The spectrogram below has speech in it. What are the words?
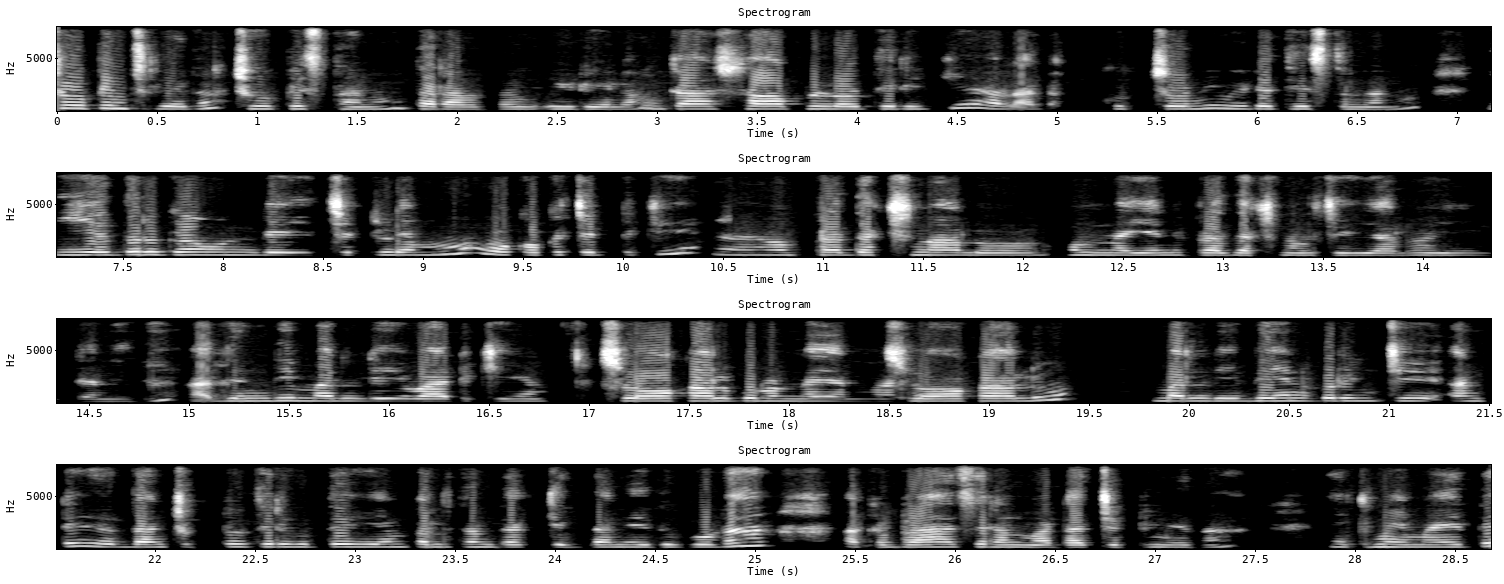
చూపించలేదు. చూపిస్తాను తర్వాత వీడియోలో. ఇంకా షాపుల్లో తిరిగి అలాగా కూర్చొని వీడియో తీస్తున్నాను. ఈ ఎదురుగా ఉండే చెట్లేమో ఒక్కొక్క చెట్టుకి ప్రదక్షిణాలు ఉన్నాయి. ఎన్ని ప్రదక్షిణాలు చేయాలో ఏంటి అనేది. అది మళ్ళీ వాటికి శ్లోకాలు కూడా ఉన్నాయి అన్నమాట శ్లోకాలు మళ్ళీ దేని గురించి అంటే దాని చుట్టూ తిరిగితే ఏం ఫలితం దక్కిద్ది అనేది కూడా అక్కడ రాశారనమాట ఆ చెట్టు మీద. ఇక మేమైతే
